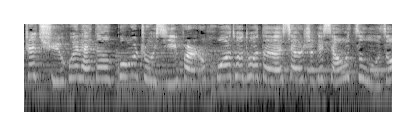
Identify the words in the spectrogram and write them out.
这娶回来的公主媳妇儿活脱脱的像是个小祖宗。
